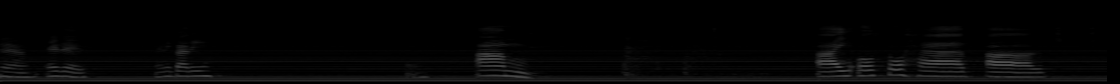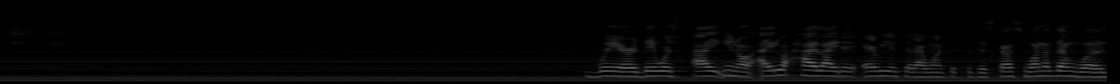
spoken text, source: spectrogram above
Yeah, it is. Anybody? Um, I also have, uh, where there was, I, you know, I highlighted areas that I wanted to discuss. One of them was,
